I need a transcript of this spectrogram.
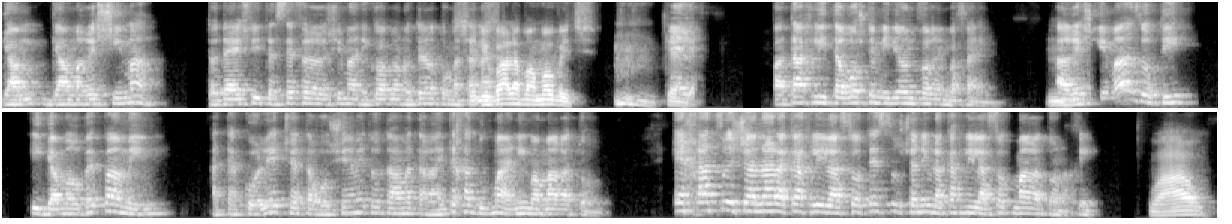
גם, גם הרשימה, אתה יודע, יש לי את הספר הרשימה, אני כל הזמן נותן אותו מתנה. של יובל אברמוביץ', כן. פתח לי את הראש למיליון דברים בחיים. Mm-hmm. הרשימה הזאת היא גם הרבה פעמים, אתה קולט שאתה רושם את אותה מטרה. אני אתן לך דוגמה, אני עם המרתון. 11 שנה לקח לי לעשות, 10 שנים לקח לי לעשות מרתון, אחי. וואו.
